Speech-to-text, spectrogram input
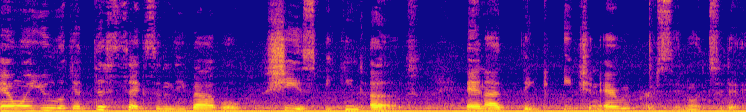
And when you look at this text in the Bible, she is speaking of. And I think each and every person on today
